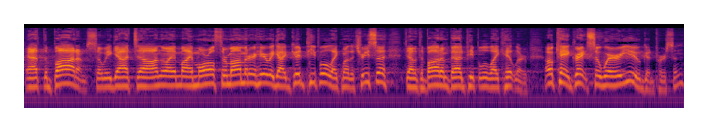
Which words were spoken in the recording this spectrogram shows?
at the bottom. So we got uh, on the, my moral thermometer here, we got good people like Mother Teresa. Down at the bottom, bad people like Hitler. Okay, great. So where are you, good person?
